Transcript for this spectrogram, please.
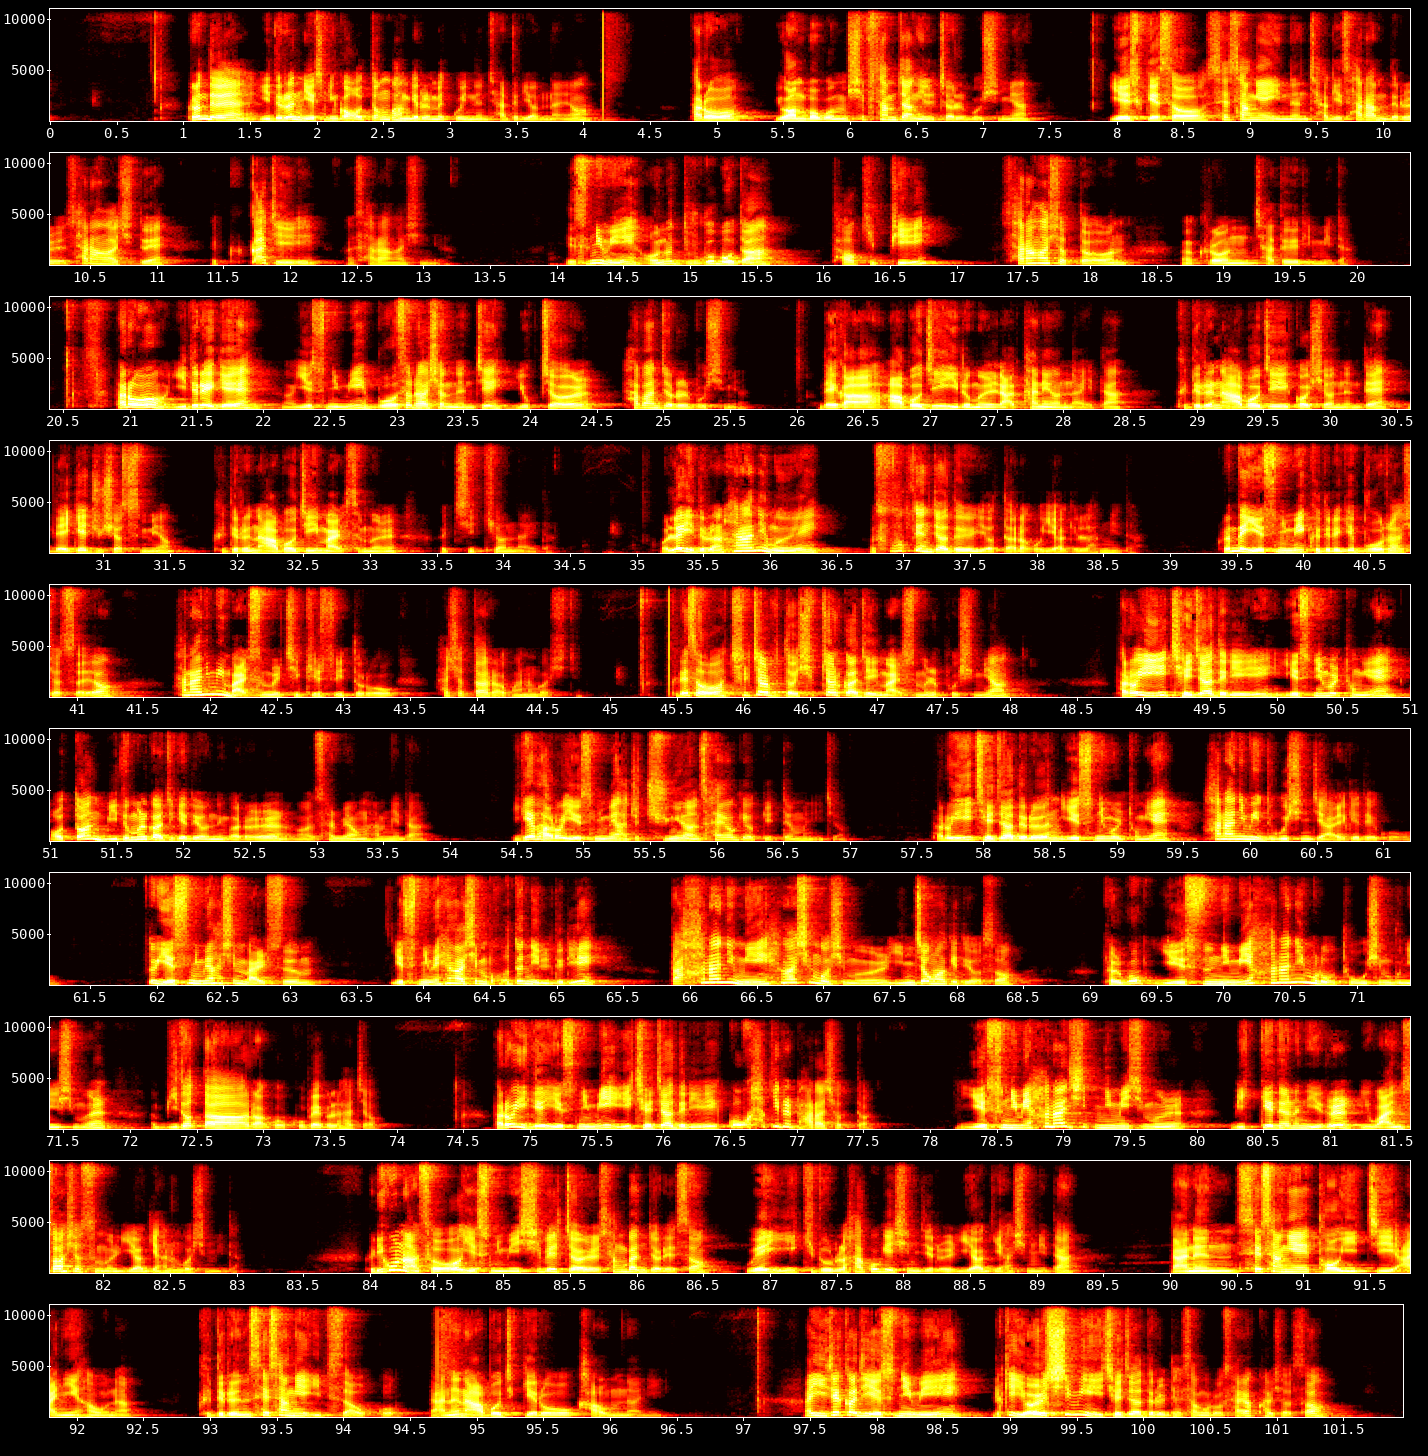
그런데 이들은 예수님과 어떤 관계를 맺고 있는 자들이었나요? 바로 요한복음 13장 1절을 보시면 예수께서 세상에 있는 자기 사람들을 사랑하시되 끝까지 사랑하십니다. 예수님이 어느 누구보다 더 깊이 사랑하셨던 그런 자들입니다. 바로 이들에게 예수님이 무엇을 하셨는지 6절 하반절을 보시면 내가 아버지 이름을 나타내었나이다. 그들은 아버지의 것이었는데 내게 주셨으며 그들은 아버지의 말씀을 지키었나이다. 원래 이들은 하나님의 수속된 자들이었다라고 이야기를 합니다. 그런데 예수님이 그들에게 무엇을 하셨어요? 하나님이 말씀을 지킬 수 있도록 하셨다라고 하는 것이죠. 그래서 7절부터 10절까지의 말씀을 보시면 바로 이 제자들이 예수님을 통해 어떠한 믿음을 가지게 되었는가를 설명합니다. 이게 바로 예수님의 아주 중요한 사역이었기 때문이죠. 바로 이 제자들은 예수님을 통해 하나님이 누구신지 알게 되고 또 예수님이 하신 말씀, 예수님이 행하신 모든 일들이 다 하나님이 행하신 것임을 인정하게 되어서 결국 예수님이 하나님으로부터 오신 분이심을 믿었다라고 고백을 하죠. 바로 이게 예수님이 이 제자들이 꼭 하기를 바라셨던 예수님이 하나님이심을 믿게 되는 일을 완수하셨음을 이야기하는 것입니다. 그리고 나서 예수님이 11절 상반절에서 왜 이 기도를 하고 계신지를 이야기하십니다. 나는 세상에 더 있지 아니하오나 그들은 세상에 있사옵고 나는 아버지께로 가옵나니. 아, 이제까지 예수님이 이렇게 열심히 제자들을 대상으로 사역하셔서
